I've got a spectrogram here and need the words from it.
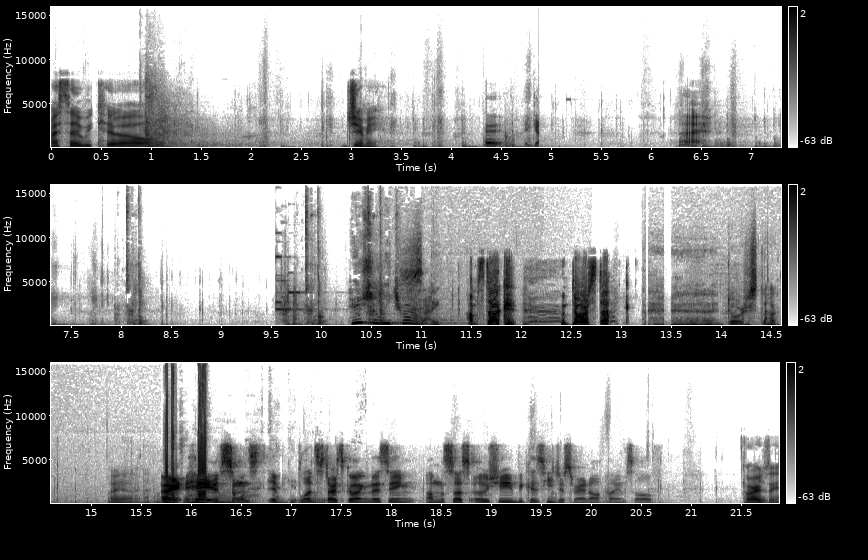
I say we kill Jimmy. Hey. Eh, Who shall we try? I'm stuck. Door stuck. Door stuck. Oh yeah. All right, hey, if someone's if blood starts going missing, I'm gonna sus Oshi because he just ran off by himself. Where is he?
